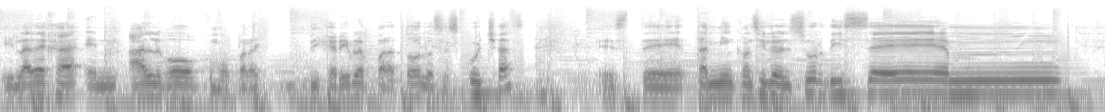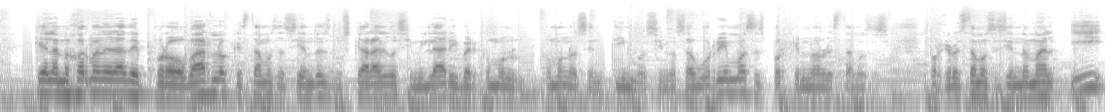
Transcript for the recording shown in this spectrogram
y la deja en algo como para digerible para todos los escuchas. Este, también Concilio del Sur dice... Mm, que la mejor manera de probar lo que estamos haciendo es buscar algo similar y ver cómo, cómo nos sentimos. Si nos aburrimos es porque no lo estamos, porque lo estamos haciendo mal. Y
